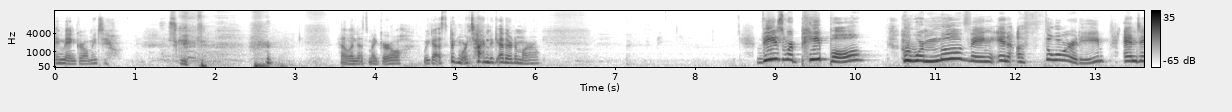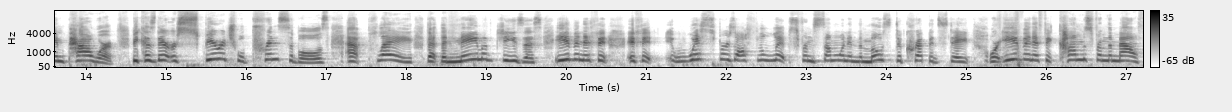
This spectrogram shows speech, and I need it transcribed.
Amen, girl, me too. It's good. Helen, that's my girl. We got to spend more time together tomorrow. These were people who were moving in authority and in power because there are spiritual principles at play that the name of Jesus even if it if it whispers off the lips from someone in the most decrepit state or even if it comes from the mouth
